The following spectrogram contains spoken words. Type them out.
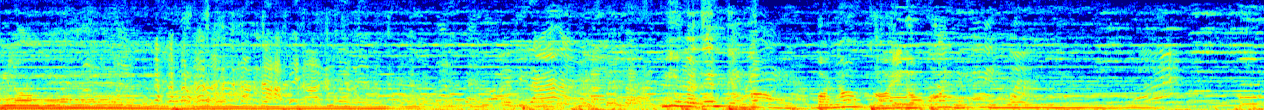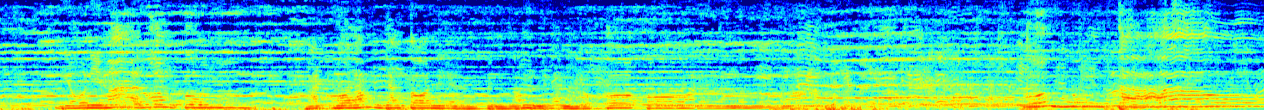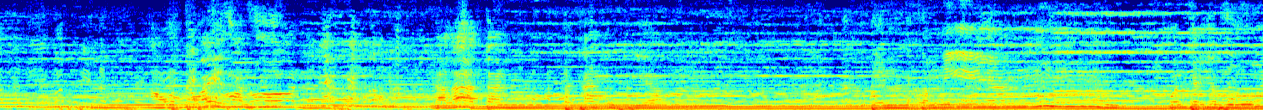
พี่น้องแน่มีมาเต้นเต็มร้อยบ่ยอมถอยดอกคนเดี๋ยวนี้มาร่วมกลุ่มหัดหมอลำยังตอนเนี่ยงเป็นน้ำเนียนดอกก็ก่อนรวมนุ่ม ลาลากันประทันเพียง เป็นสำเนียงคนชัยภูมิ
